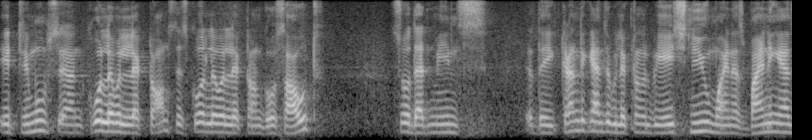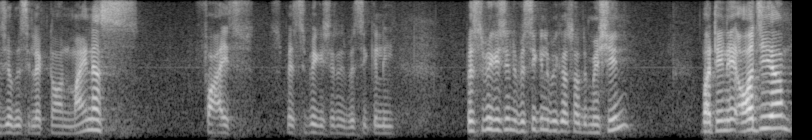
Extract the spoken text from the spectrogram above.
it removes an core level electrons, this core level electron goes out. So, that means the kinetic energy of electron will be h nu minus binding energy of this electron minus phi specification is basically, specification is basically because of the machine. But in a OGM,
